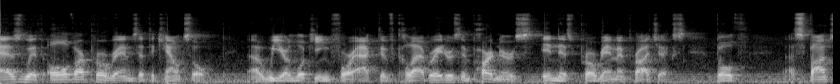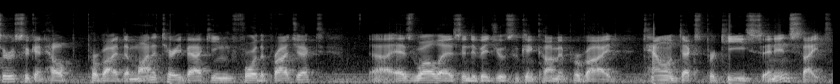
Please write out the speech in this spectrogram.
As with all of our programs at the Council, uh, we are looking for active collaborators and partners in this program and projects, both uh, sponsors who can help provide the monetary backing for the project, uh, as well as individuals who can come and provide talent, expertise, and insight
